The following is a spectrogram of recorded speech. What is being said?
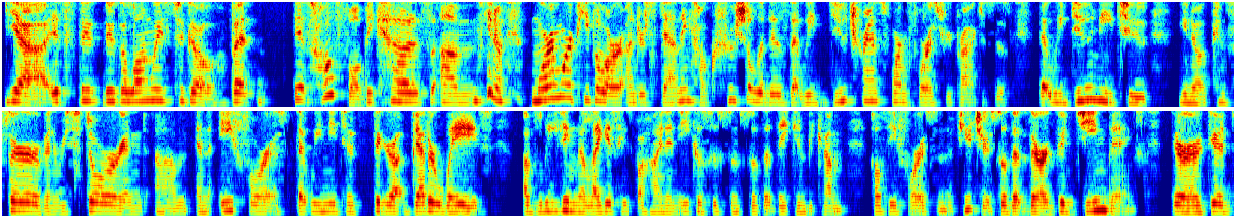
yeah, it's there, there's a long ways to go, but it's hopeful because um, you know more and more people are understanding how crucial it is that we do transform forestry practices, that we do need to you know conserve and restore and um, and afforest, that we need to figure out better ways of leaving the legacies behind in ecosystems so that they can become healthy forests in the future, so that there are good gene banks, there are good,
